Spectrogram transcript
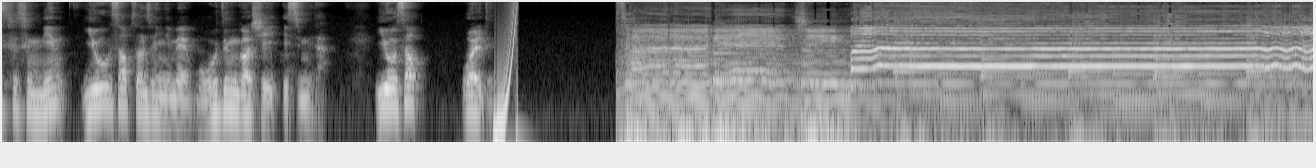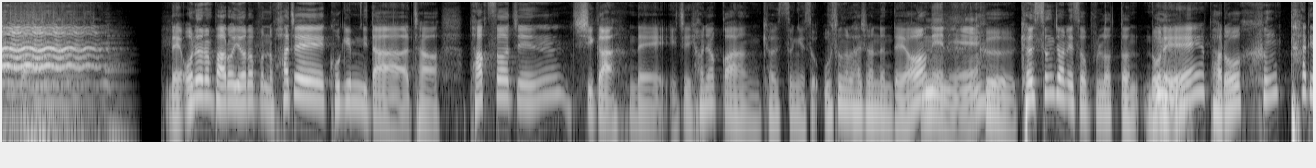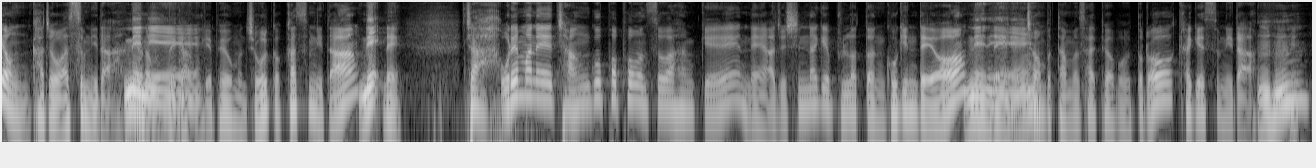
스승님 이호섭 선생님의 모든 것이 있습니다. 이호섭 월드. 네, 오늘은 바로 여러분 화제 곡입니다. 자, 박서진 씨가 네, 이제 현역광 결승에서 우승을 하셨는데요. 네네. 그 결승전에서 불렀던 노래 바로 흥타령 가져왔습니다. 네네. 여러분들과 함께 배우면 좋을 것 같습니다. 네. 자, 오랜만에 장구 퍼포먼스와 함께 네, 아주 신나게 불렀던 곡인데요. 네네. 처음부터 한번 살펴보도록 하겠습니다. 음흠. 네.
